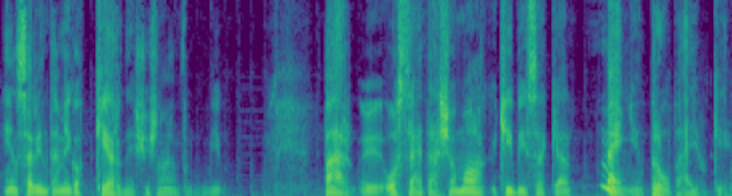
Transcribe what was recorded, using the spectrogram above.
Én szerintem még a kérdés is nagyon pár osztálytársammal, csibészekkel, menjünk, próbáljuk ki.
